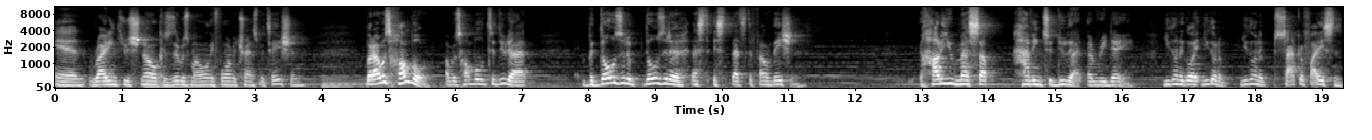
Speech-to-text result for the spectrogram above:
and riding through snow because it was my only form of transportation. But I was humble. I was humble to do that. But those are the those are the that's that's the foundation. How do you mess up having to do that every day? You're gonna go. You're gonna you're gonna sacrifice and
